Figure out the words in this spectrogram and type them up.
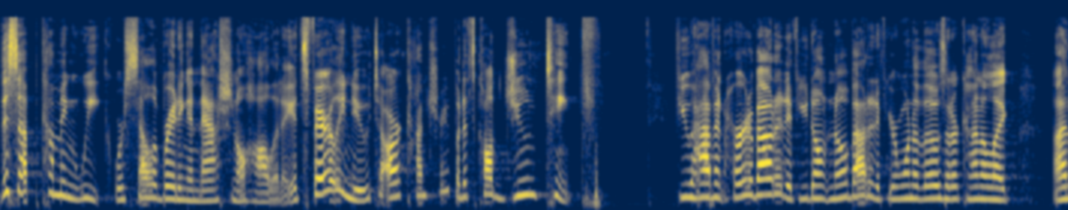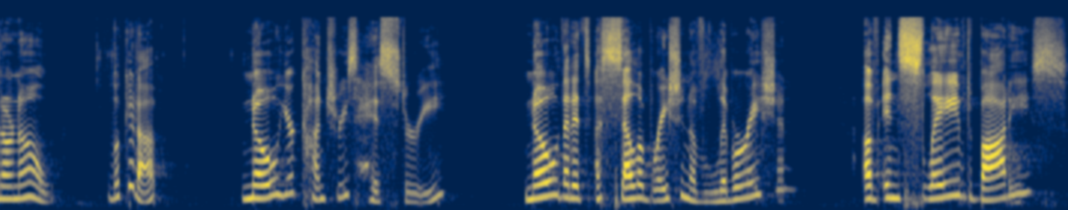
This upcoming week, we're celebrating a national holiday. It's fairly new to our country, but it's called Juneteenth. If you haven't heard about it, if you don't know about it, if you're one of those that are kind of like, I don't know, look it up. Know your country's history. Know that it's a celebration of liberation, of enslaved bodies,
